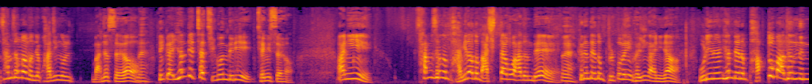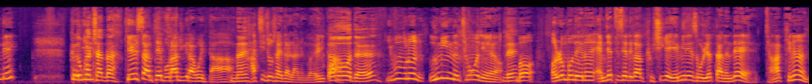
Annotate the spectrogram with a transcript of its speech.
삼성만 먼저 과징을 맞았어요. 네. 그러니까 현대차 직원들이 재밌어요. 아니 삼성은 밥이라도 맛있다고 하던데 네. 그런데도 불법행위 걸린 거 아니냐? 우리는 현대는 밥도 맛없는데 그 똑같이 한다. 계열사한테 몰아주기라고 했다. 네. 같이 조사해 달라는 거예요. 그러니까 어, 네. 이 부분은 의미 있는 청원이에요. 네. 뭐 언론 보도에는 MZ 세대가 급식에 예민해서 올렸다는데 정확히는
